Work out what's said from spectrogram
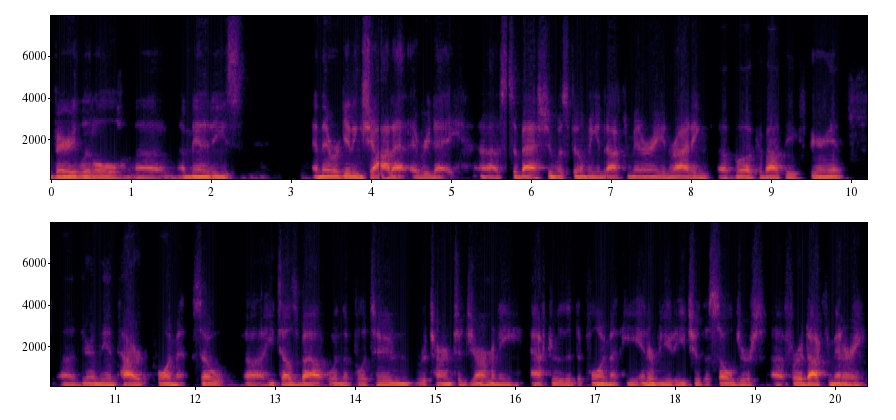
very little uh, amenities, and they were getting shot at every day. Uh, Sebastian was filming a documentary and writing a book about the experience uh, during the entire deployment. So uh, he tells about when the platoon returned to Germany after the deployment, he interviewed each of the soldiers uh, for a documentary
